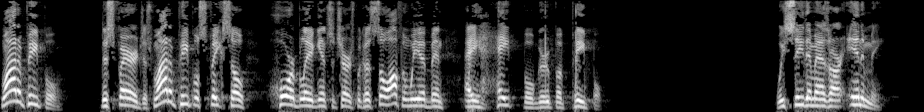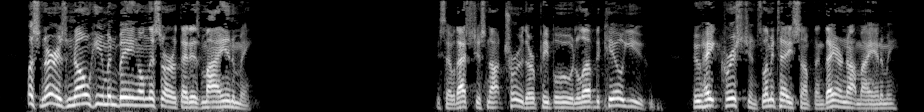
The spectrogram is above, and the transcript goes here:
Why do people disparage us? Why do people speak so horribly against the church? Because so often we have been a hateful group of people. We see them as our enemy. Listen, there is no human being on this earth that is my enemy. You say, well, that's just not true. There are people who would love to kill you, who hate Christians. Let me tell you something. They are not my enemy.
